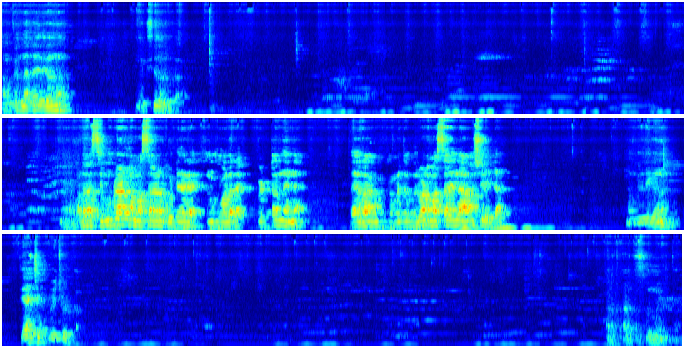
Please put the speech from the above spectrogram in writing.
നമുക്ക് നല്ല രീതിയിൽ മിക്സ് ചെയ്ത് കൊടുക്കാം. വളരെ സിമ്പിളായിട്ടുള്ള മസാലയാണ് കൂട്ടുകാരെ. നമുക്ക് വളരെ പെട്ടെന്ന് തന്നെ തയ്യാറാക്കാൻ പറ്റും. ഒരുപാട് മസാല ഒന്നും ആവശ്യമില്ല. നമുക്ക് ഇതിലേക്ക് ഒന്ന് തേച്ച് പിടിച്ചു കൊടുക്കാം. അടുത്ത സ്പൂൺ എടുക്കാം.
